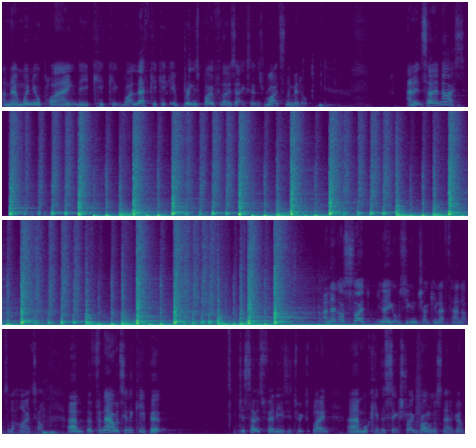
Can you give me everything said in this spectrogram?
and then when you're playing the kick, kick, right, left, kick, kick, it brings both of those accents right to the middle. And it sounded nice. I'll slide, you know, obviously you can chuck your left hand up to the high tom. Um, but for now, it's going to keep it, just so it's fairly easy to explain. Um, we'll keep the six stroke roll on the snare drum.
